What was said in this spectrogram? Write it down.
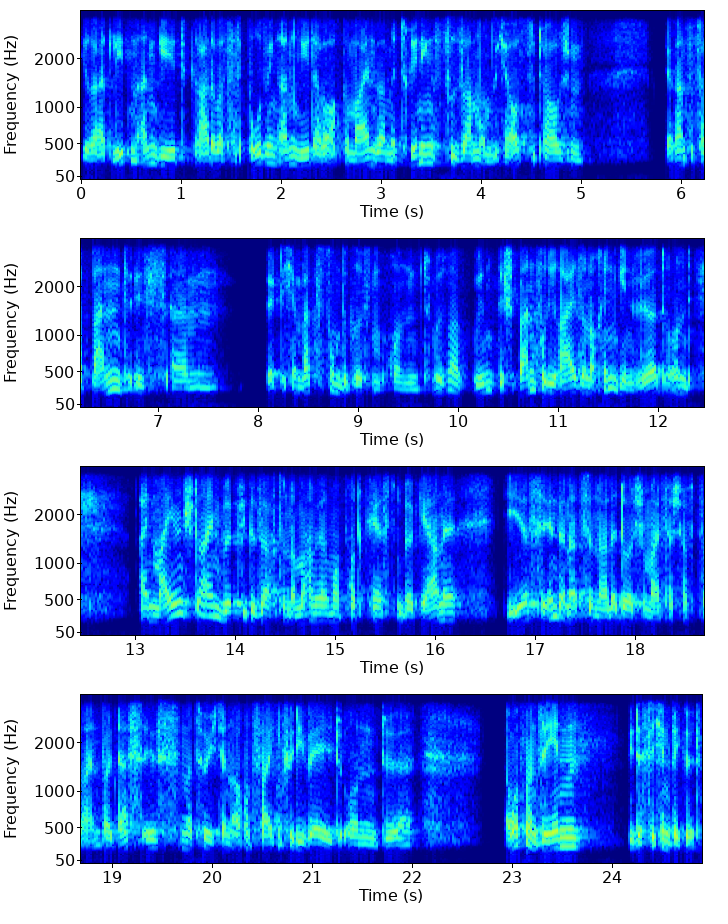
ihrer Athleten angeht, gerade was das Posing angeht, aber auch gemeinsame Trainings zusammen, um sich auszutauschen. Der ganze Verband ist ähm, wirklich im Wachstum begriffen und wir sind gespannt, wo die Reise noch hingehen wird. Und ein Meilenstein wird, wie gesagt, und da machen wir nochmal einen Podcast drüber gerne, die erste internationale deutsche Meisterschaft sein, weil das ist natürlich dann auch ein Zeichen für die Welt. Und äh, da muss man sehen, wie das sich entwickelt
